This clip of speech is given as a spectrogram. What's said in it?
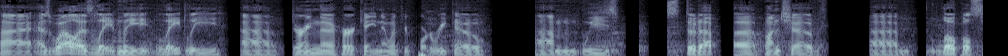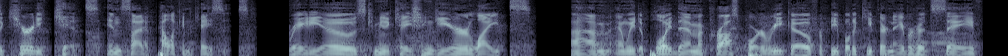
uh, as well as lately, lately uh, during the hurricane that went through Puerto Rico, um, we stood up a bunch of um, local security kits inside of Pelican cases, radios, communication gear, lights, um, and we deployed them across Puerto Rico for people to keep their neighborhoods safe,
